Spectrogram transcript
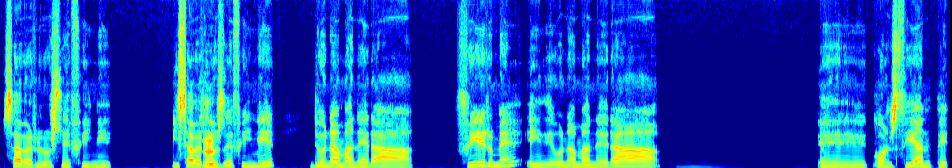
saberlos definir. Y saberlos definir de una manera firme y de una manera eh, consciente.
